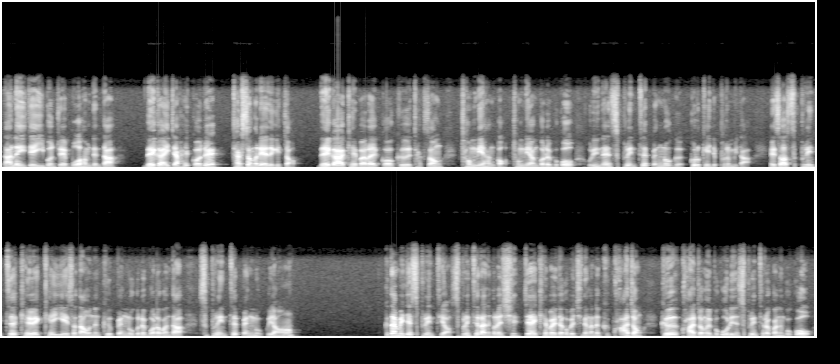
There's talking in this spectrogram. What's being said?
나는 이제 이번 주에 뭐 하면 된다. 내가 이제 할 거를 작성을 해야 되겠죠. 내가 개발할 거 그 작성 정리한 거 정리한 거를 보고 우리는 스프린트 백로그 그렇게 이제 부릅니다. 그래서 스프린트 계획 회의에서 나오는 그 백로그를 뭐라고 한다? 스프린트 백로그요. 그 다음에 이제 스프린트요. 스프린트라는 거는 실제 개발 작업을 진행하는 그 과정, 그 과정을 보고 우리는 스프린트라고 하는 거고,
